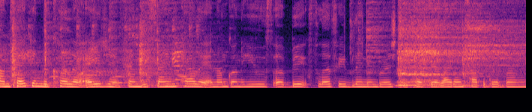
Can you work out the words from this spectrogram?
I'm taking the color Agent from the same palette and I'm going to use a big fluffy blending brush to put that right on top of that brown.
